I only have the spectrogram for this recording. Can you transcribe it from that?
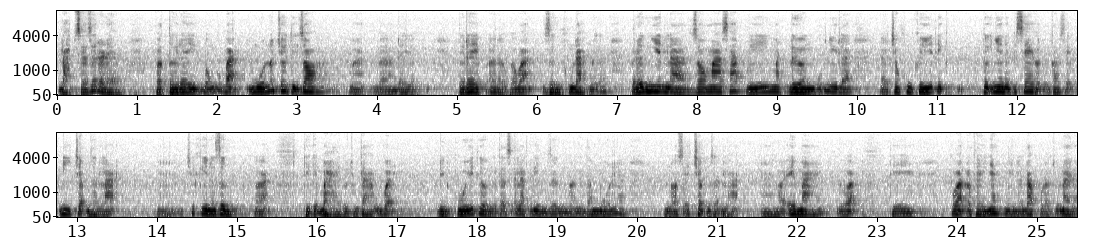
đạp xe rất là đều. Và tới đây bỗng các bạn muốn nó chơi tự do. Và đây là tới đây bắt đầu các bạn dừng không đạp nữa. Và đương nhiên là do ma sát với mặt đường cũng như là à, trong không khí thì tự nhiên là cái xe của chúng ta sẽ đi chậm dần lại. Ờ, trước khi nó dừng các bạn. Thì cái bài của chúng ta cũng vậy. Đến cuối thường người ta sẽ là cái điểm dừng và người ta muốn là nó sẽ chậm dần lại. À, nó êm ái đúng không ạ? Thì các bạn có thấy nhé mình đang đọc là chỗ này là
